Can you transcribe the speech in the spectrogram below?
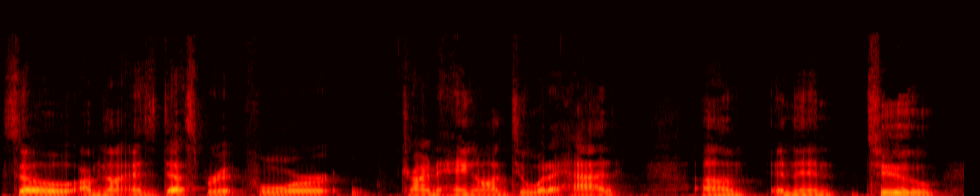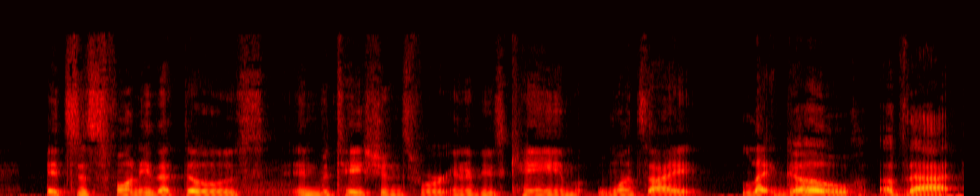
So i'm not as desperate for trying to hang on to what i had. Um, and then two it's just funny that those invitations for interviews came once i let go of that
